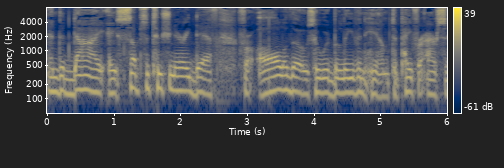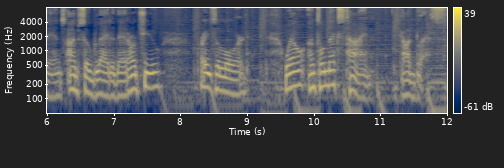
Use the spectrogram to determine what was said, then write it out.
and to die a substitutionary death for all of those who would believe in Him to pay for our sins. I'm so glad of that aren't you? Praise the Lord. Well, until next time, God bless.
